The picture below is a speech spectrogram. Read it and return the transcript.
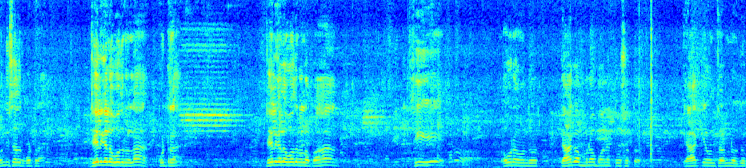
ಒಂದು ದಿವಸ ಆದರೂ ಕೊಟ್ರ? ಜೈಲಿಗೆಲ್ಲ ಹೋದ್ರಲ್ಲ, ಕೊಟ್ರ? ಜೈಲಿಗೆಲ್ಲ ಹೋದ್ರಲ್ಲಪ್ಪ? ಸಿ, ಅವರ ಒಂದು ತ್ಯಾಗ ಮನೋಭಾವನೆ ತೋರಿಸುತ್ತೆ ಯಾಕೆ ಒಂದು ಸಣ್ಣದು,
